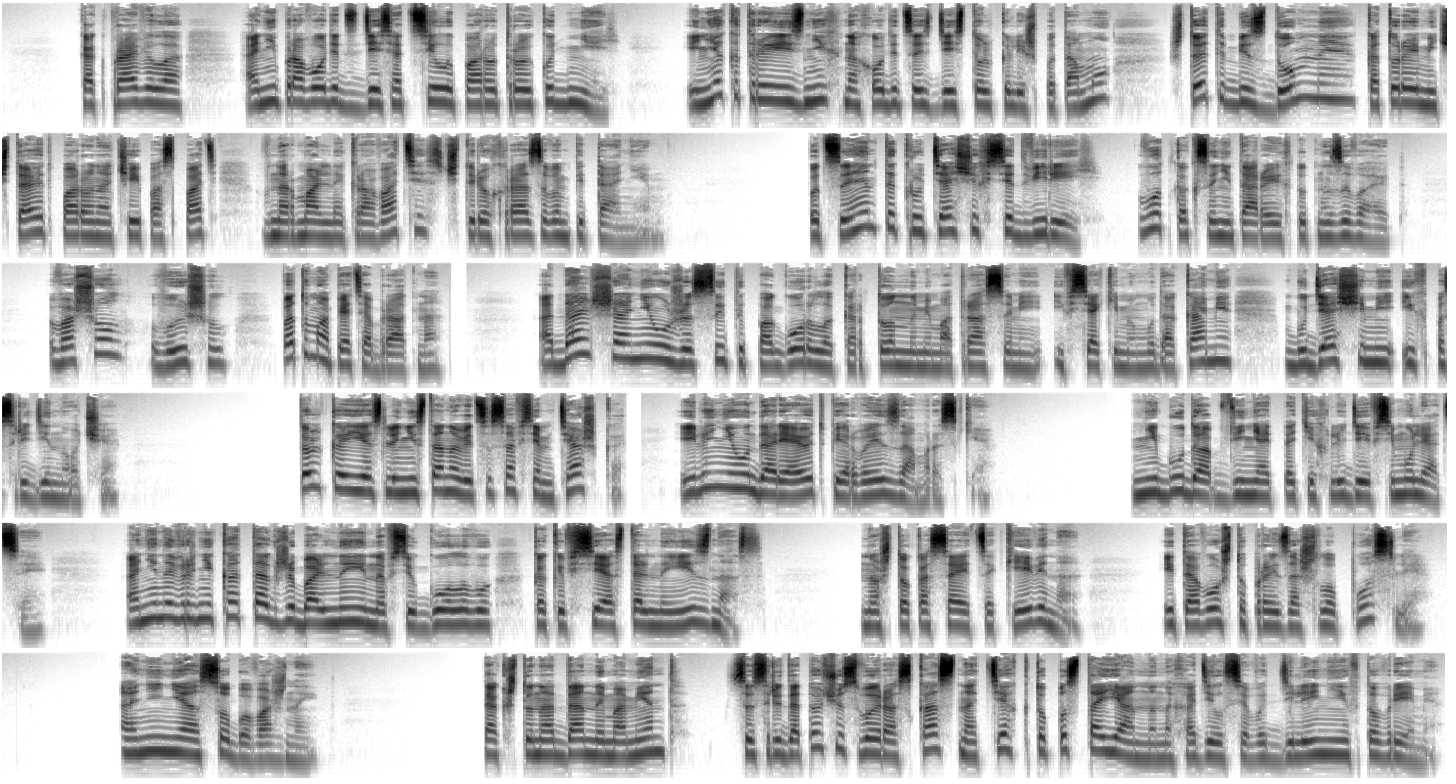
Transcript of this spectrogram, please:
Как правило, они проводят здесь от силы пару-тройку дней, и некоторые из них находятся здесь только лишь потому, что это бездомные, которые мечтают пару ночей поспать в нормальной кровати с четырехразовым питанием. Пациенты крутящихся дверей, вот как санитары их тут называют. Вошел, вышел, потом опять обратно. А дальше они уже сыты по горло картонными матрасами и всякими мудаками, будящими их посреди ночи. Только если не становится совсем тяжко — или не ударяют первые заморозки. Не буду обвинять таких людей в симуляции. Они наверняка так же больные на всю голову, как и все остальные из нас. Но что касается Кевина и того, что произошло после, они не особо важны. Так что на данный момент сосредоточу свой рассказ на тех, кто постоянно находился в отделении в то время.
